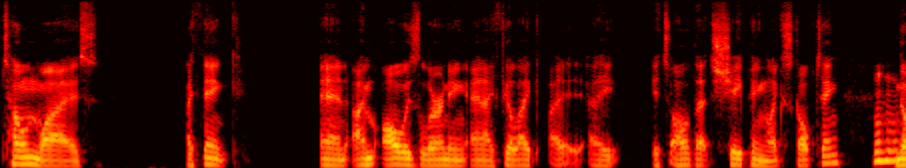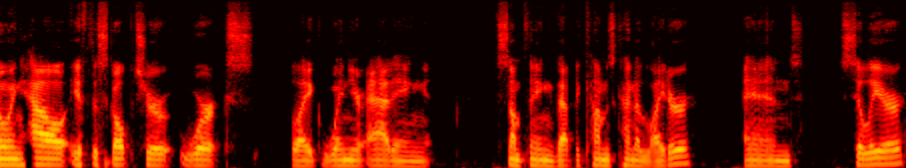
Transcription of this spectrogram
tone wise, I think, and I'm always learning, and I feel like I, I it's all that shaping, like sculpting, mm-hmm. knowing how if the sculpture works, like when you're adding something that becomes kind of lighter and sillier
